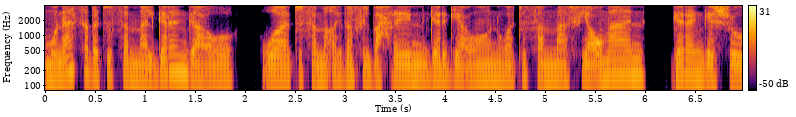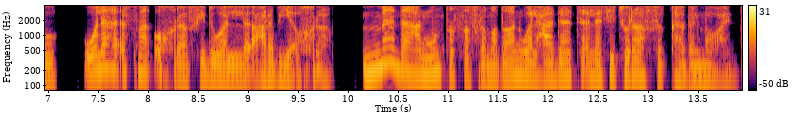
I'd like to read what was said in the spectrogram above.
مناسبة تسمى الجرنجعو وتسمى أيضا في البحرين جرجعون وتسمى في عمان جرنجشو ولها أسماء أخرى في دول عربية أخرى. ماذا عن منتصف رمضان والعادات التي ترافق هذا الموعد؟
